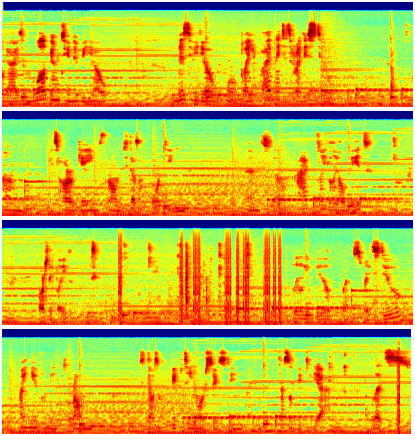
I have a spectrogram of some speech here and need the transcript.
Hello guys and welcome to a new video. In this video we'll play Five Nights at Freddy's 2. Um, it's a horror game from 2014 and uh, I played a little bit. Of course I played. a little bit of Five Nights at Freddy's 2. I knew from it from 2015 or 16 2015 yeah. Let's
